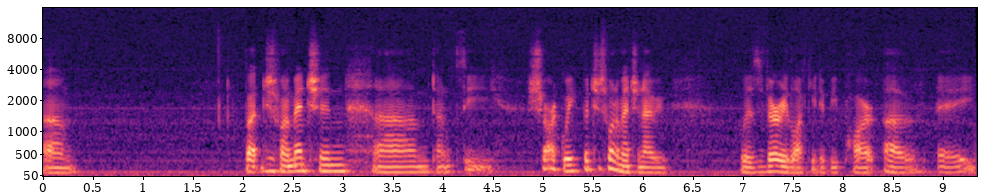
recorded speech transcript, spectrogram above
Um, but just want to mention um, done with the Shark Week. But just want to mention I was very lucky to be part of a,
